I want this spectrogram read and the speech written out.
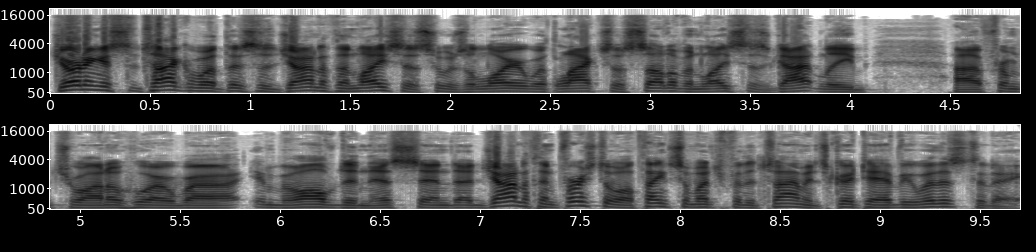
Joining us to talk about this is Jonathan Lisus, who is a lawyer with Lax O'Sullivan, Lisus Gottlieb, uh, from Toronto who are uh, involved in this. And uh, Jonathan, first of all, thanks so much for the time. It's great to have you with us today.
